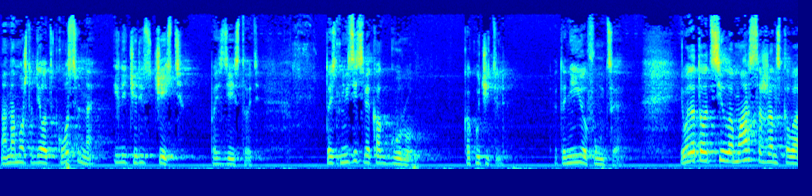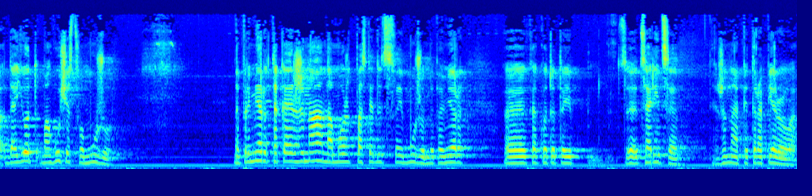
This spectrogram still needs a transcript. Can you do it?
Но она может это делать косвенно или через честь воздействовать. То есть не вести себя как гуру, как учитель. Это не ее функция. И вот эта вот сила Марса женского дает могущество мужу. Например, такая жена, она может последовать своим мужем. Например, э, как вот эта царица, жена Петра Первого.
